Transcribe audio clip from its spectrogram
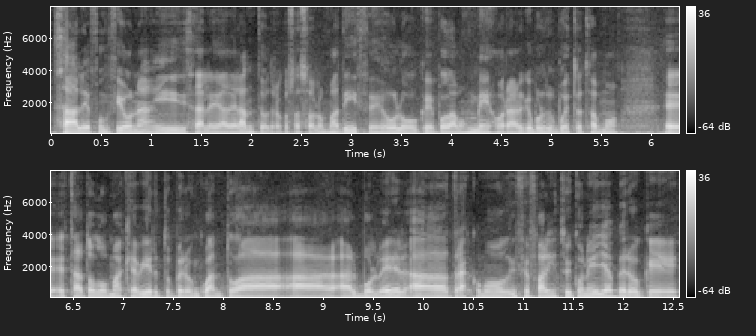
sale, funciona y sale adelante. Otra cosa son los matices o lo que podamos mejorar, que por supuesto estamos eh, está todo más que abierto. Pero en cuanto a, al volver atrás, como dice Fanny, estoy con ella, pero que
